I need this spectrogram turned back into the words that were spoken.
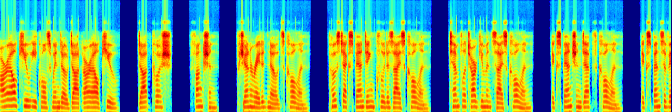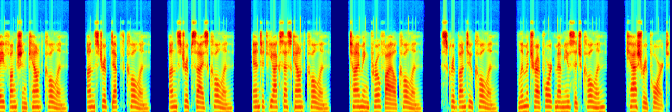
RLQ equals window.rlq, dot push, function, generated nodes colon, post expand include size colon, template argument size colon, expansion depth colon, expensive a function count colon, unstrip depth colon, unstrip size colon, entity access count colon, timing profile colon, scribunto colon, limit report mem usage colon, Cache report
